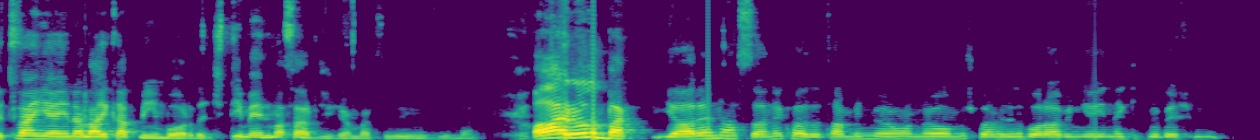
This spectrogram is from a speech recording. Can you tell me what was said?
Lütfen yayına like atmayın bu arada. Ciddiyim elmas harcayacağım bak sizin yüzünden. Hayır oğlum bak Yaren hastane kaldı tam bilmiyorum ama ne olmuş bana dedi Bora abin yayına git ve 5 gün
